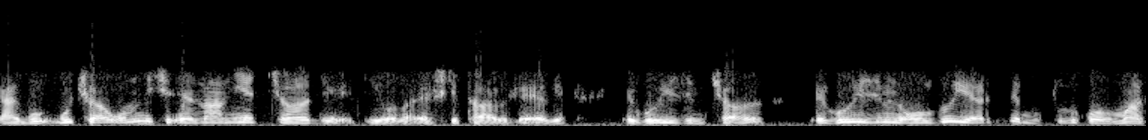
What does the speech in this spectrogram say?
Yani bu, bu çağ onun için enaniyet çağı diye, diyorlar eski tabirle. Ego- Egoizm çağı. Egoizmin olduğu yerde de mutluluk olmaz.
